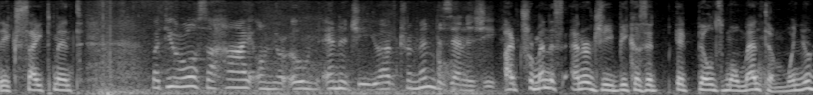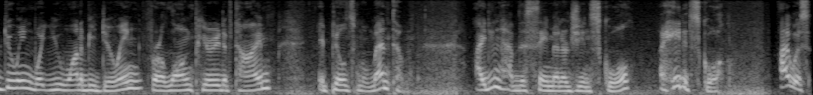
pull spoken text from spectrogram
the excitement. But you're also high on your own energy. You have tremendous energy. I have tremendous energy because it, it builds momentum. When you're doing what you want to be doing for a long period of time, it builds momentum. I didn't have the same energy in school. I hated school. I was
